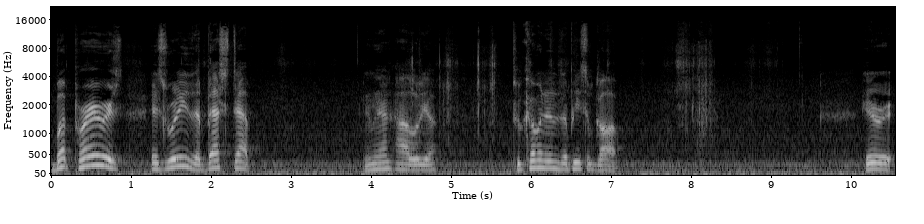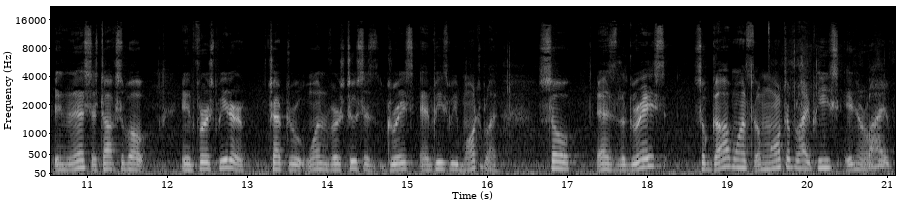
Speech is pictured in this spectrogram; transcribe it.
But prayer is, is really the best step. Amen. Hallelujah. To coming into the peace of God. Here in this it talks about in First Peter chapter one verse two says grace and peace be multiplied. So as the grace so God wants to multiply peace in your life.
